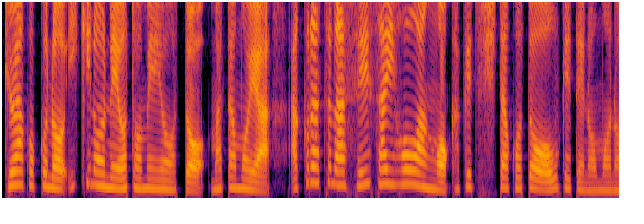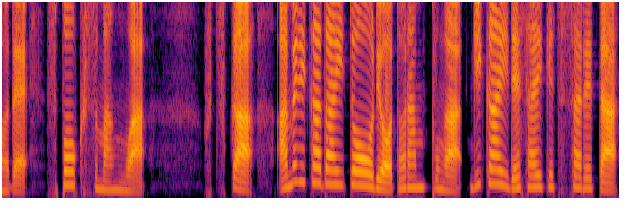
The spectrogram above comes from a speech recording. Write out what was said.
共和国の息の根を止めようと、またもや悪辣な制裁法案を可決したことを受けてのもので、スポークスマンは、2日、アメリカ大統領トランプが議会で採決された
